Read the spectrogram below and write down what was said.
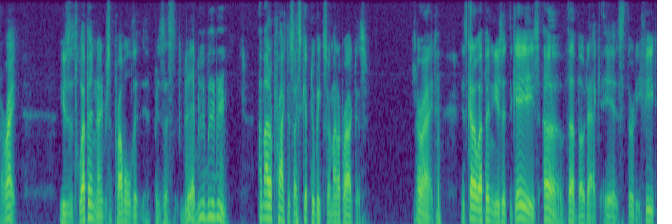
Alright. Uses its weapon, 90% probable that it possesses. Blah, blah, blah, I'm out of practice. I skipped a week, so I'm out of practice. Alright. It's got a weapon. Use it. The gaze of the Bodak is 30 feet,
